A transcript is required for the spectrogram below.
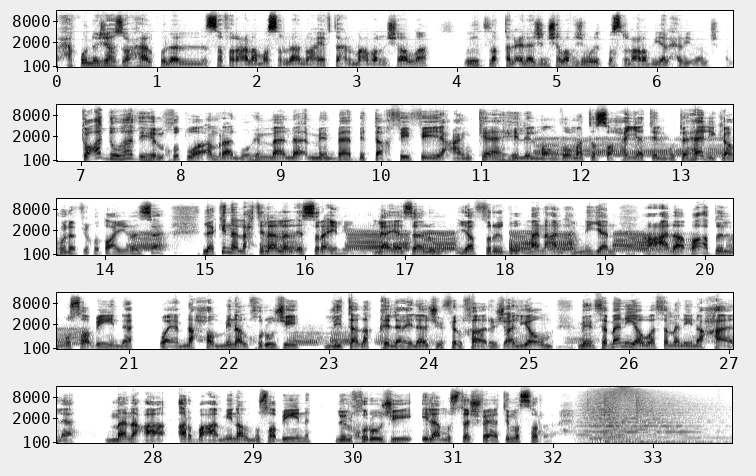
حكون جهزوا حالكم للسفر على مصر لأنه حيفتح المعبر إن شاء الله. ويتلقى العلاج إن شاء الله في جمهورية مصر العربية الحبيبة إن شاء الله. تعد هذه الخطوة أمرا مهما من باب التخفيف عن كاهل المنظومة الصحية المتهالكة هنا في قطاع غزة، لكن الاحتلال الإسرائيلي لا يزال يفرض منعا امنيا على بعض المصابين ويمنحهم من الخروج لتلقي العلاج في الخارج. اليوم من 88 حالة منع أربعة من المصابين للخروج إلى مستشفيات مصر.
